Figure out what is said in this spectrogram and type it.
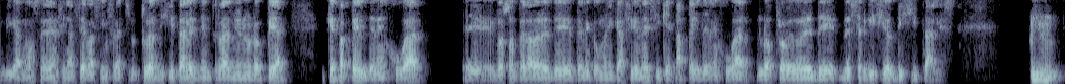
digamos, se deben financiar las infraestructuras digitales dentro de la Unión Europea, qué papel deben jugar eh, los operadores de telecomunicaciones y qué papel deben jugar los proveedores de, servicios digitales.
